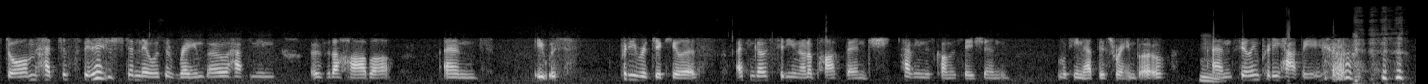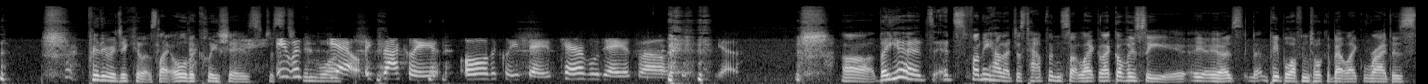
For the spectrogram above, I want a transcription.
storm had just finished, and there was a rainbow happening over the harbour, and it was pretty ridiculous. I think I was sitting on a park bench having this conversation, looking at this rainbow, mm. and feeling pretty happy. pretty ridiculous, like all the cliches just it was, in one. Yeah, exactly. all the cliches. Terrible day as well. Just, yeah. Uh, but yeah, it's it's funny how that just happens. So, like like obviously, you know, people often talk about like writers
